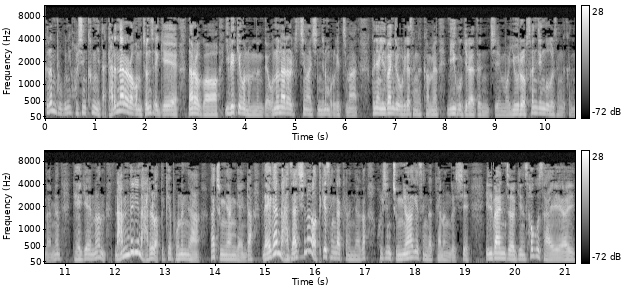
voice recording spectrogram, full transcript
그런 부분이 훨씬 큽니다. 다른 나라라고 하면 전 세계 나라가 200개가 넘는데 어느 나라를 기칭하시는지는 모르겠지만 그냥 일반적으로 우리가 생각하면 미국이라든지 뭐 유럽 선진국을 생각한다면 대개는 남들이 나를 어떻게 보느냐가 중요한 게 아니라 내가 나 자신을 어떻게 생각하느냐가 훨씬 중요하게 생각하는 것이 일반적인 서구 사회의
